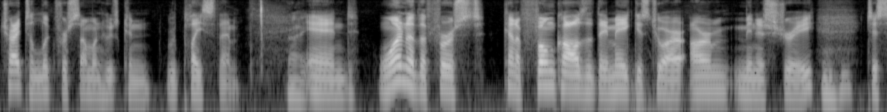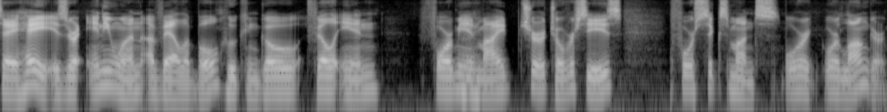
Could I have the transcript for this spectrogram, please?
try to look for someone who can replace them. Right. And one of the first kind of phone calls that they make is to our arm ministry mm-hmm. to say, hey, is there anyone available who can go fill in for me right. in my church overseas for six months or, or longer?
